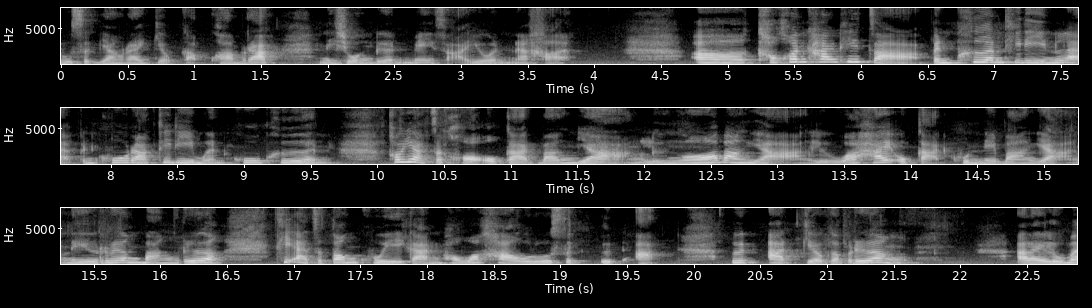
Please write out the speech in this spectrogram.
รู้สึกอย่างไรเกี่ยวกับความรักในช่วงเดือนเมษายนนะคะ เขาค่อนข้างที่จะเป็นเพื่อนที่ดีนั่นแหละ เป็นคู่รักที่ดีเหมือนคู่เพื่อน เขาอยากจะขอโอกาสบางอย่าง หรือง้อบางอย่าง หรือว่าให้โอกาสคุณในบางอย่าง ในเรื่องบางเรื่อง ที่อาจจะต้องคุยกัน เพราะว่าเขารู้สึกอึดอัด อึดอัดเกี่ยวกับเรื่อง อะไรรู้ไหม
